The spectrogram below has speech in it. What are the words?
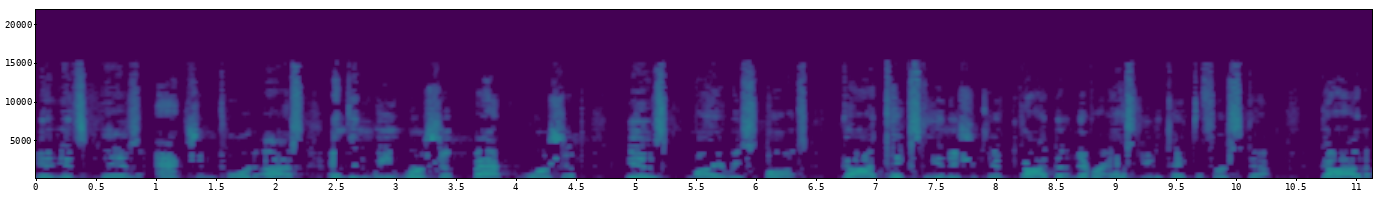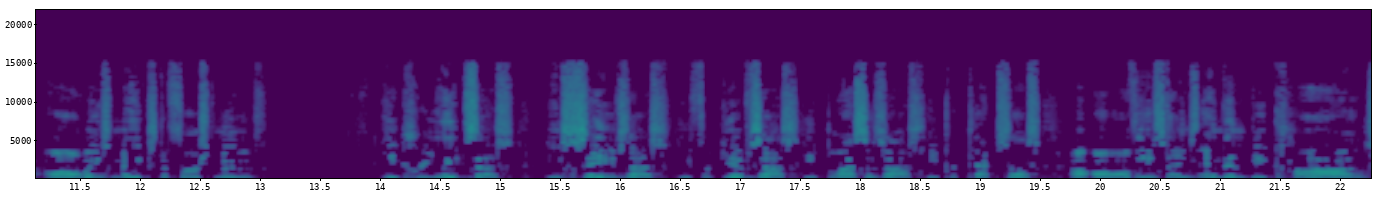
it's His action toward us, and then we worship back. Worship is my response. God takes the initiative. God never asks you to take the first step. God always makes the first move. He creates us, He saves us, He forgives us, He blesses us, He protects us, uh, all these things. And then because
